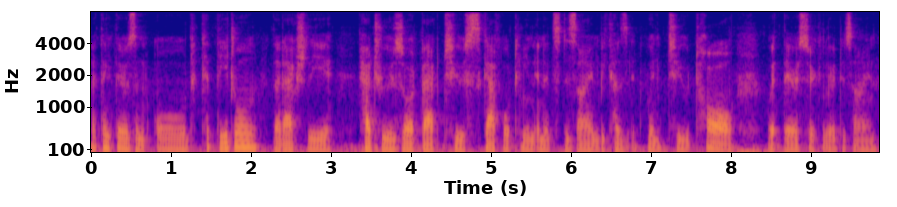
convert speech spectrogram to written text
I think there's an old cathedral that actually had to resort back to scaffolding in its design because it went too tall with their circular design.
